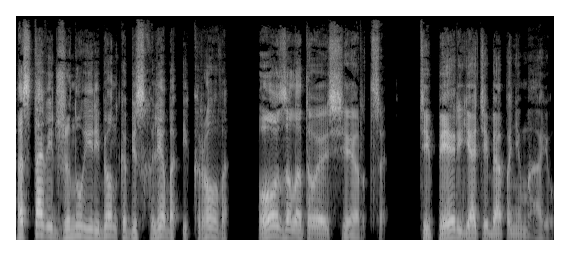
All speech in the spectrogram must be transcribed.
оставить жену и ребенка без хлеба и крова. О, золотое сердце! Теперь я тебя понимаю.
